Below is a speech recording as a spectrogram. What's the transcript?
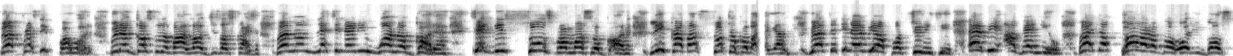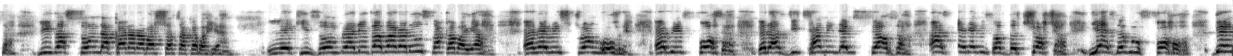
We are pressing forward with the gospel of our Lord Jesus Christ. We are not letting anyone of God take these souls from us, oh God. We are taking every opportunity, every avenue by the power of the Holy Ghost. And every stronghold, every force that has determined themselves as enemies of the church, yes, they will fall. They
